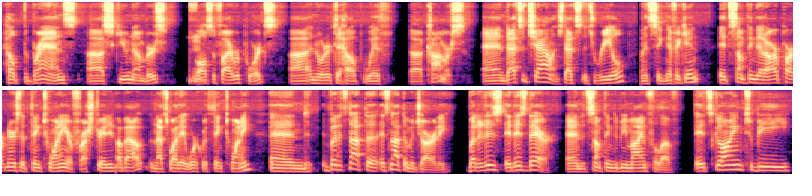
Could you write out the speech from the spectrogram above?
help the brands uh, skew numbers, mm-hmm. falsify reports uh, in order to help with uh, commerce, and that's a challenge. That's it's real. And it's significant. It's something that our partners at Think Twenty are frustrated about, and that's why they work with Think Twenty. And but it's not the it's not the majority, but it is it is there, and it's something to be mindful of. It's going to be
